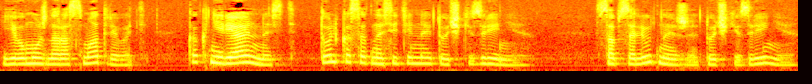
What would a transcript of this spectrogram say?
Его можно рассматривать как нереальность только с относительной точки зрения. С абсолютной же точки зрения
